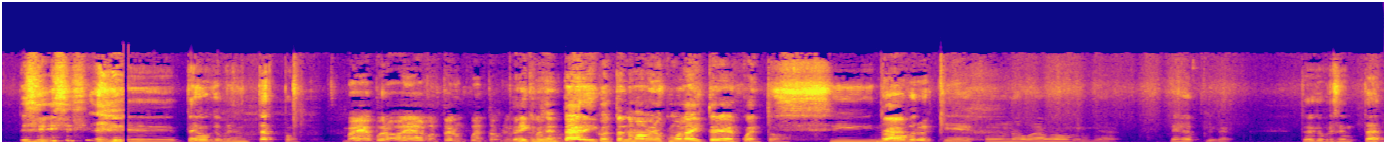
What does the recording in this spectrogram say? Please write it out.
eh, tengo que presentar, po. Vaya, pero vaya a contar un cuento primero. Tenéis que presentar y contando más o menos como la historia del cuento. Sí, no, Ya. pero es que es como una hueá más o menos. Mira, deja de explicar. Tengo que presentar.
